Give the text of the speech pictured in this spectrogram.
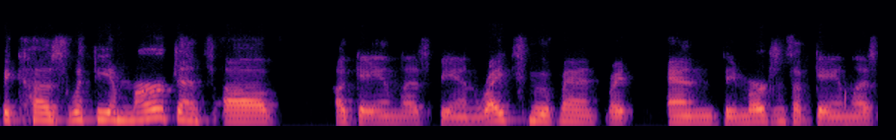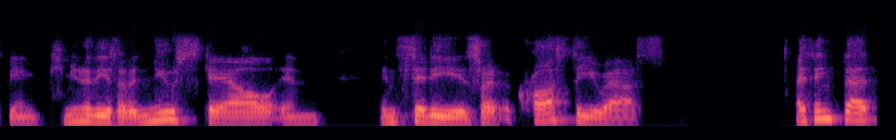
because with the emergence of a gay and lesbian rights movement, right, and the emergence of gay and lesbian communities at a new scale in, in cities right, across the US, I think that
